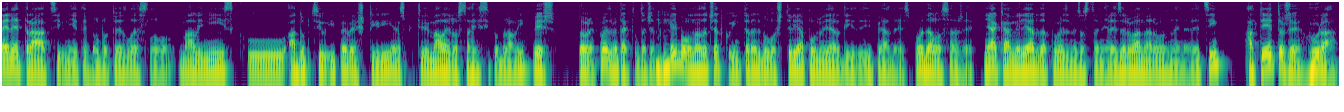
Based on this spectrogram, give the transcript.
penetráciu, nie to je blbo, to je zlé slovo, mali nízku adopciu IPv4, respektíve malé rozsahy si pobrali. Vieš, dobre, povedzme takto od začiatku. Mhm. Keď bol na začiatku internet, bolo 4,5 miliardy IP adres. Povedalo sa, že nejaká miliarda povedzme zostane rezervovaná na rôzne iné veci. A tieto, že hurá,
